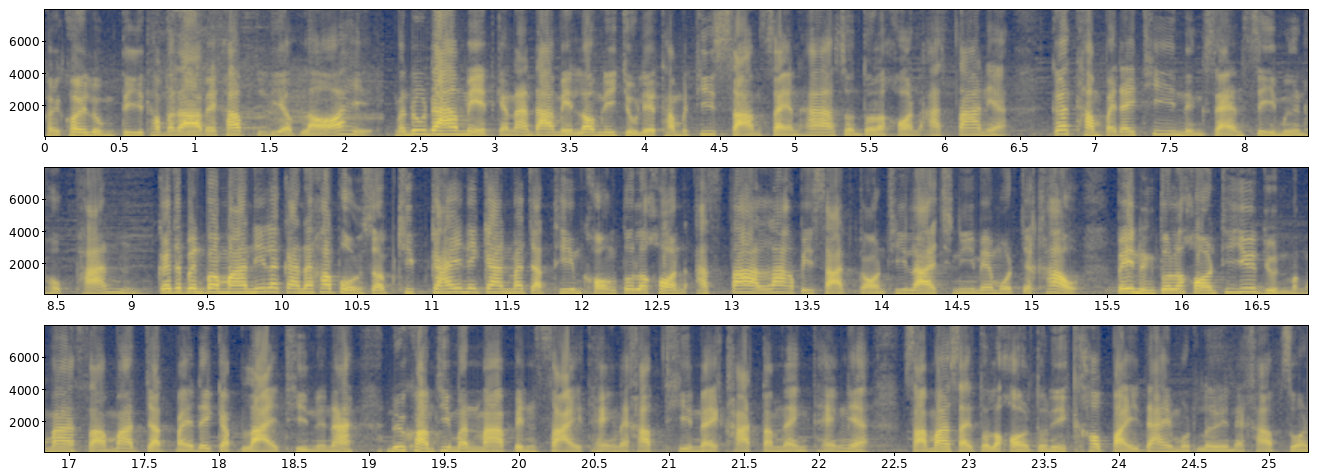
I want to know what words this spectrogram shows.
ค่อยๆ ลุมตีธรรมดาไปครับ เรียบร้อย มาดูดาเมจกันนะ ดาเมจรอบนี้จูเลียตทำไปที่ 3 5 0 0 0ส่วนตัวละครอัสตาเนี่ย ก็ทำไปได้ที่ 1 4 6 0 0 0 ก็จะเป็นประมาณนี้แล้วกันนะครับผมสำหรับคลิปไกด์ในการมาจัดทีมของตัวละครอัสตาล่างปีศาจก่อนที่ราชินีแม่มดจะเข้า เป็นหนึ่งตัวละครที่ยืดหยุ่นมากๆ สามารถจัดไปได้กับหลายทีมเลยนะ ด้วยความที่มันมาเป็นสายแท้งนะครับทีมไหนขาดตำแหน่งแท้งเนี่ยสามารถใส่ตัวละครตัวนี้เข้าไปได้หมดเลยนะครับส่วน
